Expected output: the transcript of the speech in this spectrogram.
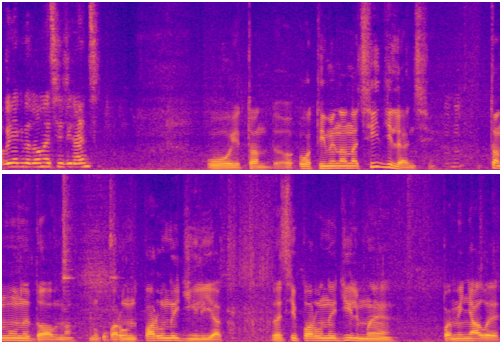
А ви як давно на цій ділянці? Ой, та, от іменно на цій ділянці? Та ну недавно, ну пару, пару неділь як. За ці пару неділь ми поміняли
